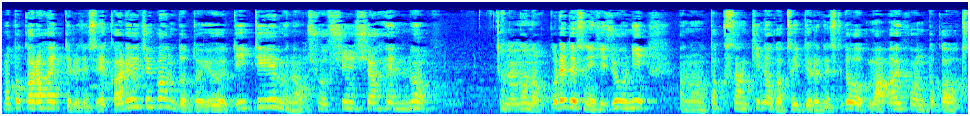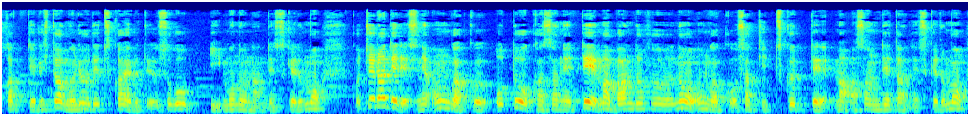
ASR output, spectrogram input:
元から入ってるですね GarageBand という DTM の初心者編のあのもの。これですね非常にあのたくさん機能がついてるんですけど、まあ、iPhone とかを使っている人は無料で使えるというすごいものなんですけどもこちらでですね音楽音を重ねて、まあ、バンド風の音楽をさっき作って、まあ、遊んでたんですけども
